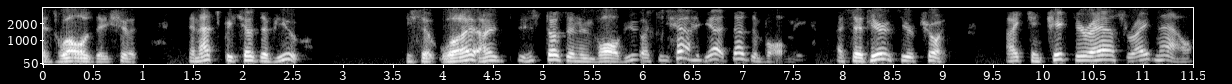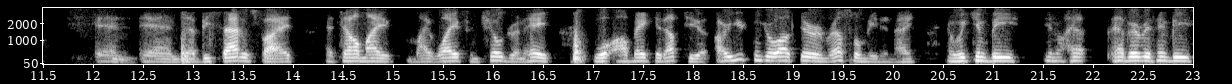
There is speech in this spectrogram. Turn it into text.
as well as they should, and that's because of you. He said, "What? I, this doesn't involve you." I said, "Yeah, yeah, it does involve me." I said, "Here's your choice. I can kick your ass right now, and and uh, be satisfied, and tell my my wife and children, hey, well, I'll make it up to you, or you can go out there and wrestle me tonight, and we can be, you know, have have everything be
